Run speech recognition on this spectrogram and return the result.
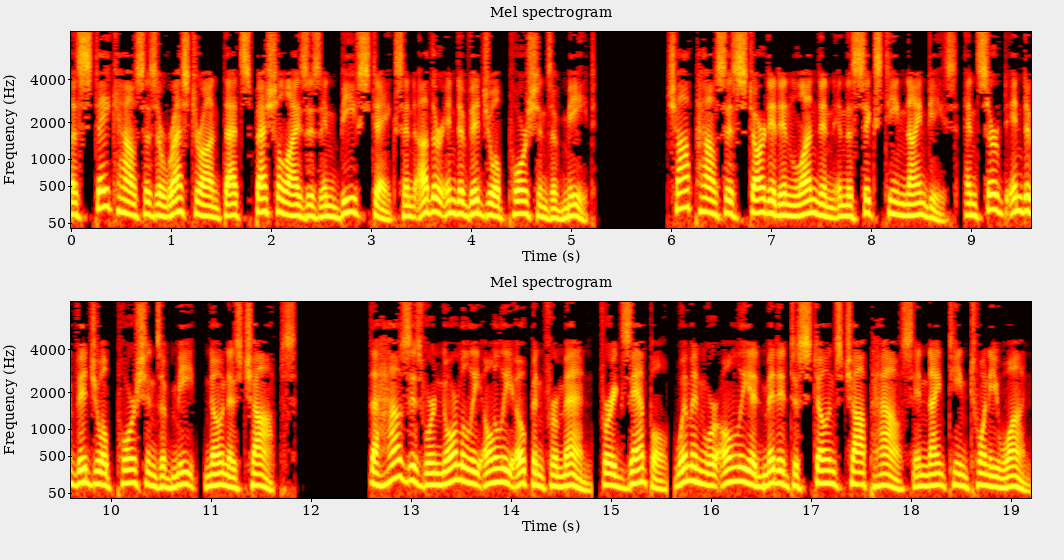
A steakhouse is a restaurant that specializes in beefsteaks and other individual portions of meat. Chophouses started in London in the 1690s, and served individual portions of meat, known as chops. The houses were normally only open for men, for example, women were only admitted to Stone's Chop House in 1921.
